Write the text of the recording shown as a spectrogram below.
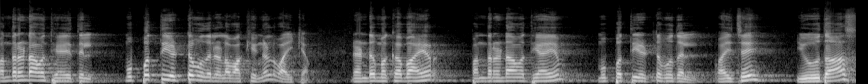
പന്ത്രണ്ടാം അധ്യായത്തിൽ മുപ്പത്തിയെട്ട് മുതലുള്ള വാക്യങ്ങൾ വായിക്കാം. രണ്ട് മക്കബായർ അധ്യായം മുപ്പത്തിയെട്ട് മുതൽ വായിച്ച്. യൂദാസ്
